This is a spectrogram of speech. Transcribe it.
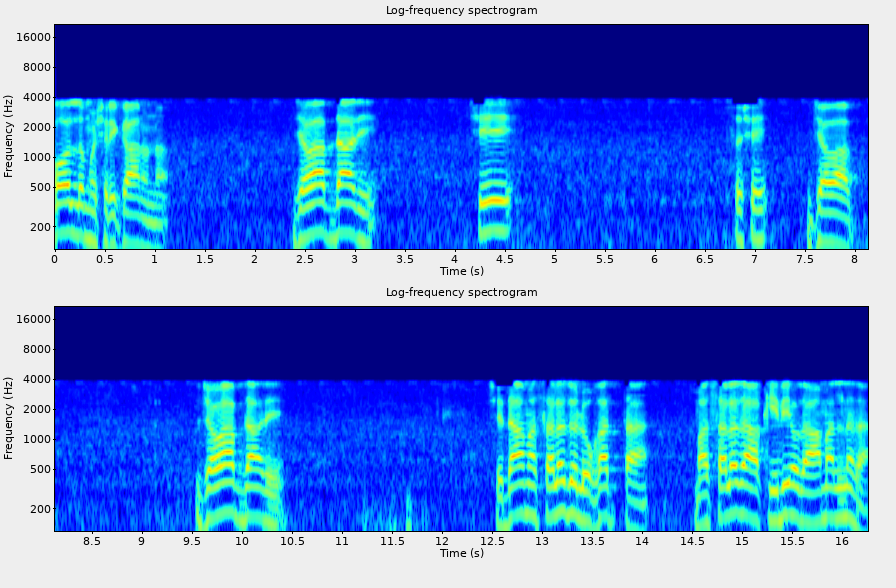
قول د مشرکانو نه جواب دا دی چې څه شي جواب جواب دا دی چې دا مسله د لغت ته مسله د عقیده او د عمل نه ده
